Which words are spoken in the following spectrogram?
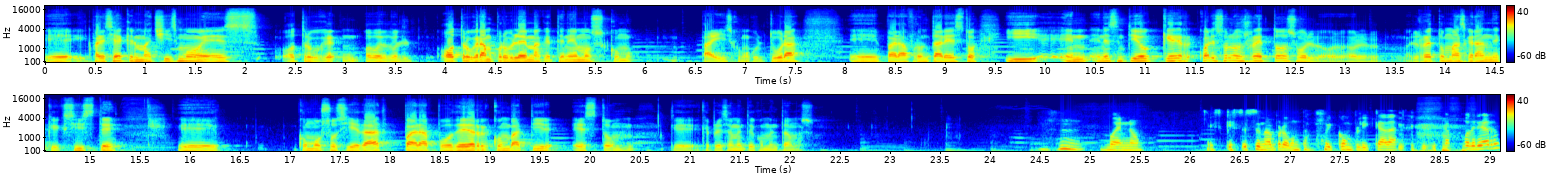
eh, pareciera que el machismo es otro, otro gran problema que tenemos como país, como cultura, eh, para afrontar esto. Y en, ese sentido, ¿qué, ¿cuáles son los retos o el, reto más grande que existe como sociedad para poder combatir esto que, precisamente comentamos? Bueno, es que esta es una pregunta muy complicada. Podría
